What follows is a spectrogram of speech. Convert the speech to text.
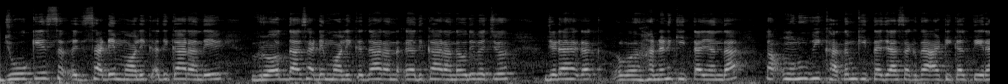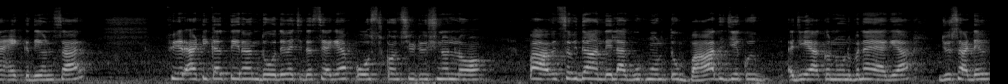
ਜੋ ਕਿ ਸ- ਸਾਡੇ ਮੌਲਿਕ ਅਧਿਕਾਰਾਂ ਦੇ ਵਿਰੋਧ ਦਾ ਸਾਡੇ ਮੌਲਿਕ ਅਧਿਕਾਰਾਂ ਅਧਿਕਾਰਾਂ ਦਾ ਉਹਦੇ ਵਿੱਚ ਜਿਹੜਾ ਹੈਗਾ ਅਹ, ਹਨਨ ਕੀਤਾ ਜਾਂਦਾ ਤਾਂ ਉਹਨੂੰ ਵੀ ਖਤਮ ਕੀਤਾ ਜਾ ਸਕਦਾ ਆਰਟੀਕਲ 13 1 ਦੇ ਅਨੁਸਾਰ। ਫਿਰ ਆਰਟੀਕਲ 13 2 ਦੇ ਵਿੱਚ ਦੱਸਿਆ ਗਿਆ ਪੋਸਟ ਕਨਸਟੀਟਿਊਸ਼ਨਲ ਲਾਅ ਭਾਵ ਸੰਵਿਧਾਨ ਦੇ ਲਾਗੂ ਹੋਣ ਤੋਂ ਬਾਅਦ ਜੇ ਕੋਈ ਅਜਿਹਾ ਕਾਨੂੰਨ ਬਣਾਇਆ ਗਿਆ ਜੋ ਸਾਡੇ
